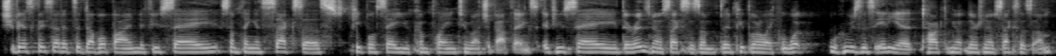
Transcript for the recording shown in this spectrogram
she basically said it's a double bind. If you say something is sexist, people say you complain too much about things. If you say there is no sexism, then people are like, "What? Who's this idiot talking? About there's no sexism."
